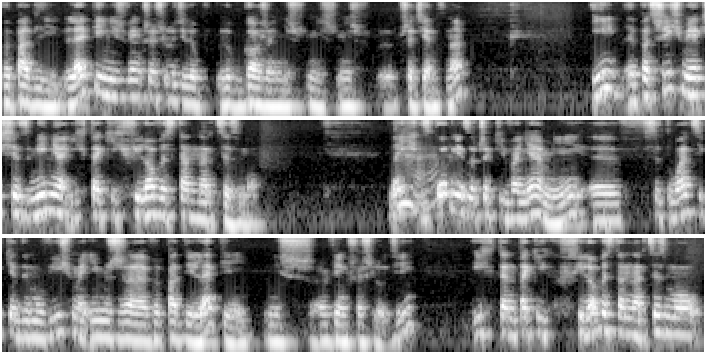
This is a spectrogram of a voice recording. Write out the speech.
wypadli lepiej niż większość ludzi lub, lub gorzej niż, niż, niż przeciętna. I patrzyliśmy, jak się zmienia ich taki chwilowy stan narcyzmu. No i zgodnie z oczekiwaniami, y, w sytuacji, kiedy mówiliśmy im, że wypadli lepiej niż większość ludzi, ich ten taki chwilowy stan narcyzmu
